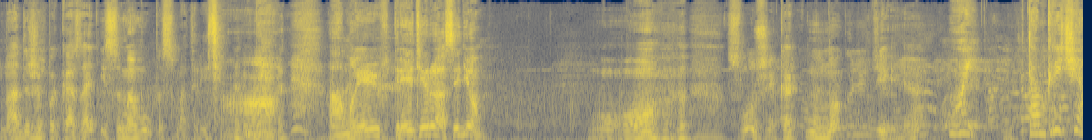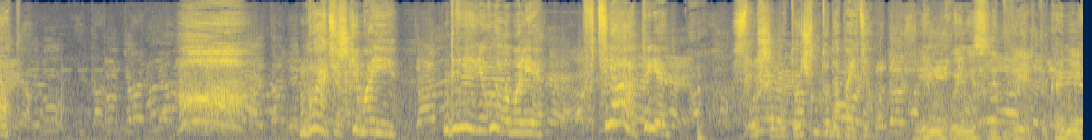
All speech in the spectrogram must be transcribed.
Надо же показать и самому посмотреть. А, а мы в третий раз идем. Ого, слушай, как много людей, а? Ой, там кричат. А, батюшки мои, двери выломали в театре. Слушай, мы точно туда пойдем? Им вынесли дверь, так они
